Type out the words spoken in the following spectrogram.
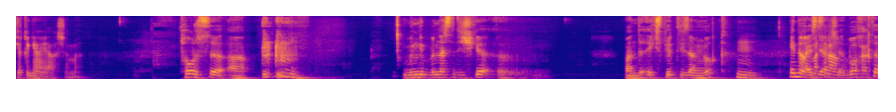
qilgan yaxshimi? To'g'risi bunga bir narsa deyishga manda ekspertizam yo'q. Hmm. endi masalan bu haqida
